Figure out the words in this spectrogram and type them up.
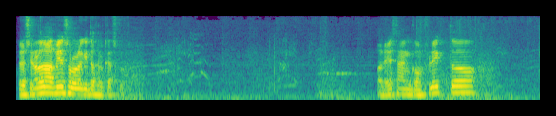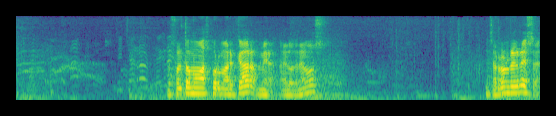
Pero si no le das bien, solo le quitas el casco. Vale, están en conflicto. Me falta uno más por marcar. Mira, ahí lo tenemos. Chicharrón regresa.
